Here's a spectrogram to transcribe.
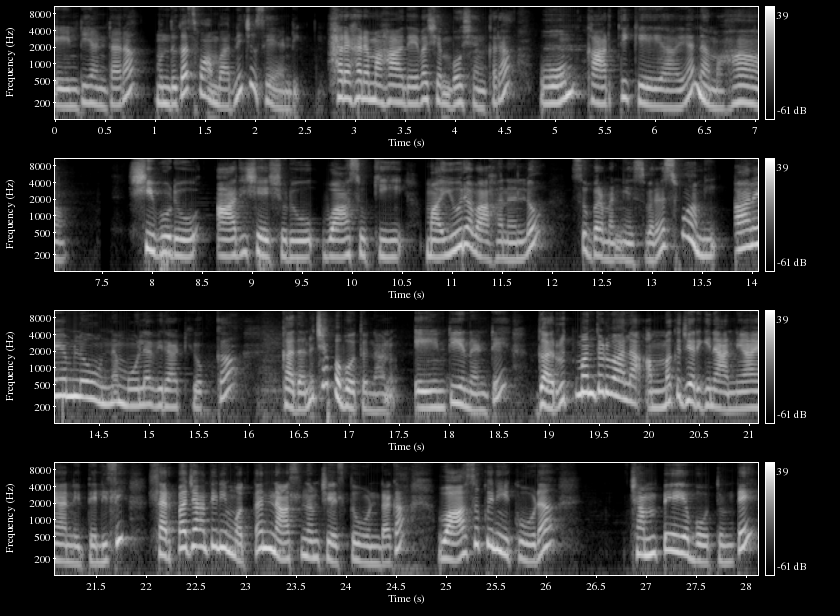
ఏంటి అంటారా? ముందుగా స్వామివారిని చూసేయండి. హరహర మహాదేవ శంభో శంకర. ఓం కార్తికేయాయ నమః. శివుడు ఆదిశేషుడు వాసుకి మయూర వాహనంలో సుబ్రహ్మణ్యేశ్వర స్వామి ఆలయంలో ఉన్న మూల విరాట్ యొక్క కథను చెప్పబోతున్నాను. ఏంటి అని అంటే గరుత్మంతుడు వాళ్ళ అమ్మకు జరిగిన అన్యాయాన్ని తెలిసి సర్పజాతిని మొత్తం నాశనం చేస్తూ ఉండగా వాసుకుని కూడా చంపేయబోతుంటే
